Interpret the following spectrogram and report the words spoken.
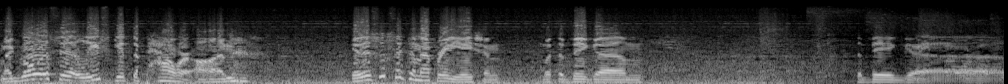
My goal is to at least get the power on. yeah, this looks like the map radiation with the big, um, the big, uh,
